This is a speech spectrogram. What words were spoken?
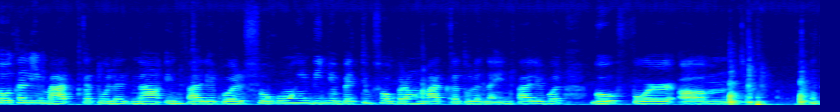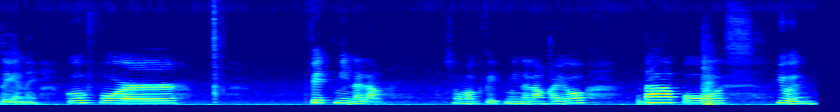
totally matte katulad ng Infallible. So, kung hindi nyo bet yung sobrang matte katulad ng Infallible, go for, um, ito yun eh, go for Fit Me na lang. So, mag-Fit Me na lang kayo. Tapos, yun,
